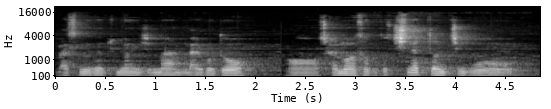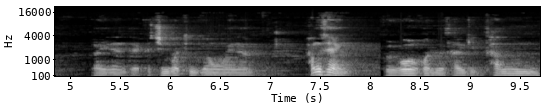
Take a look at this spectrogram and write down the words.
말씀드린 두 명이지만 말고도 어, 젊어서부터 친했던 친구가 있는데 그 친구 같은 경우에는 평생 골골거리며 살기 사는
